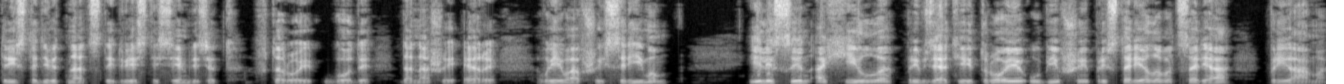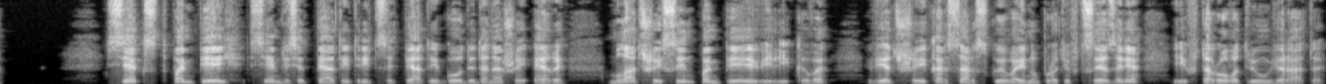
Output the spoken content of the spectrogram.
319-272 годы до нашей эры, воевавший с Римом, или сын Ахилла при взятии Трои, убивший престарелого царя Приама. Секст Помпей, 75-35 годы до нашей эры, младший сын Помпея Великого, ведший корсарскую войну против Цезаря и второго триумвирата,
